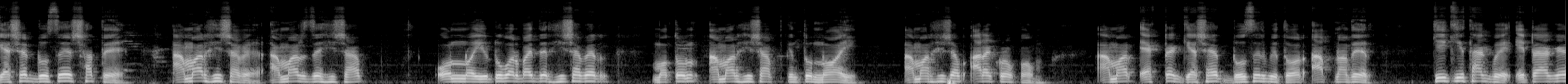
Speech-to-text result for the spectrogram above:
গ্যাসের ডোজের সাথে আমার হিসাবে, আমার যে হিসাব, অন্য ইউটিউবার ভাইদের হিসাবের মতন আমার হিসাব কিন্তু নয়। আমার হিসাব আরেক রকম। আমার একটা গ্যাসের ডোজের ভিতর আপনাদের কি কি থাকবে এটা আগে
